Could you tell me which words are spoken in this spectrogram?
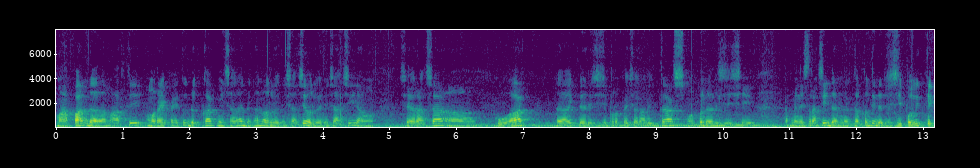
Mapan dalam arti mereka itu dekat misalnya dengan organisasi-organisasi yang saya rasa uh, kuat baik dari sisi profesionalitas maupun dari sisi administrasi dan yang terpenting dari sisi politik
